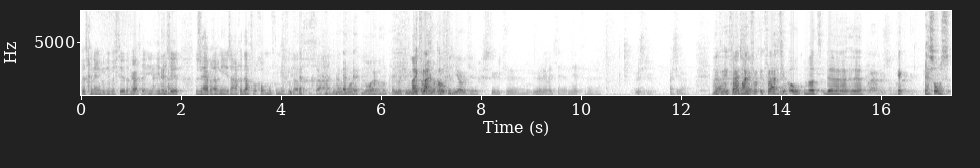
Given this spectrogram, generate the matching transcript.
er is geen enkele investeerder Ja. geïnteresseerd. Dus we hebben er niet eens aan gedacht van, goh, moeten, we- moeten we dat gaan doen. Ja, mooi. mooi man. Hey, Martien, Maar ik vraag nog ook- een videootje gestuurd, eh, een URL'tje net. eh. als je, als je, Maar, Ja, ik, ik, vraag, maar ik, ik vraag het je ook, omdat de, eh, soms,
